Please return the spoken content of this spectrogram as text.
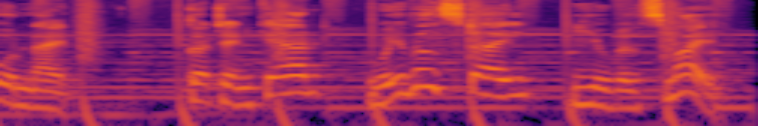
49. Cut and care, we will style, you will smile.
